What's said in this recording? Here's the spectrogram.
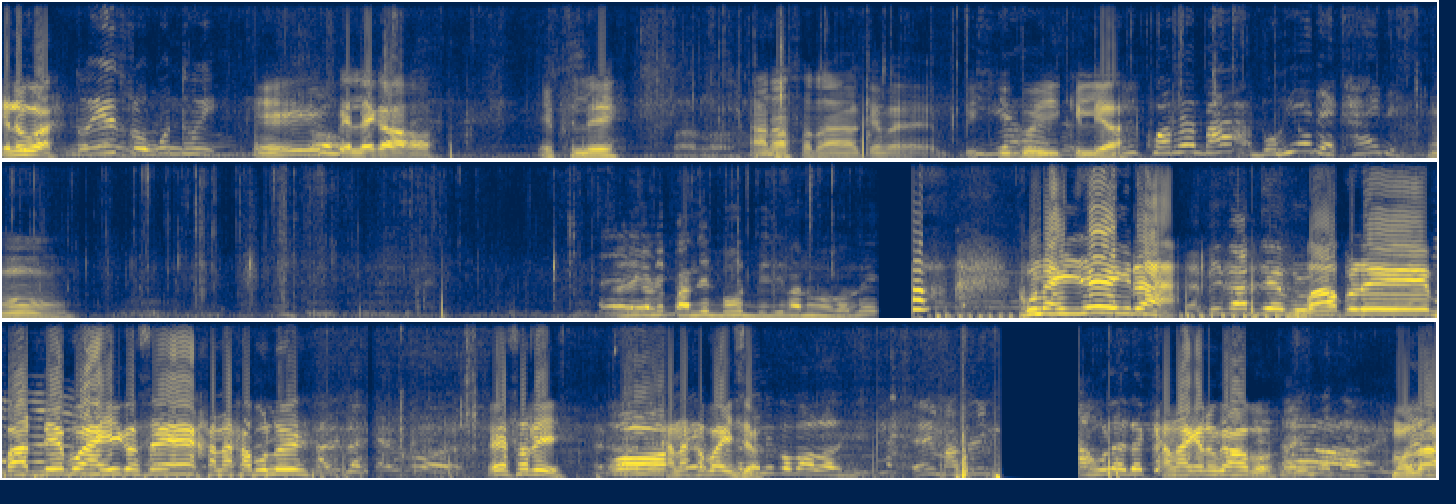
কেনেকুৱা? এই বেলেগ আৰু। এইফালে আদা চাদা একেবাৰে বিক্ৰী কৰি ক্লিয়াৰ বহিয়ে দেখাই দে। অঁ আজিকালি পাঞ্জিত বহুত বিজি মানুহ হৈ গ'ল দেই। কোন আহিছে এইকেইটা? বাপৰে বাৰ্থডে বয় আহি গৈছে খানা খাবলৈ। এ চৰি খানা খাব আহিছ। খানা কেনেকুৱা হ'ব? মজা।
